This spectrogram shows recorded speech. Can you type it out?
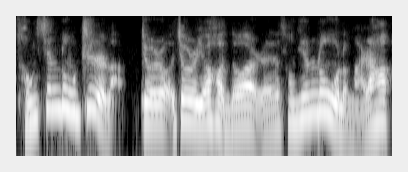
重新录制了，就是就是有很多人重新录了嘛，然后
